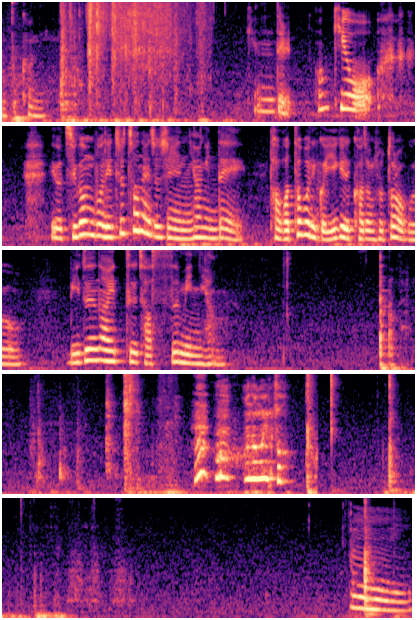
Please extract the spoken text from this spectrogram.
어떡하니. 캔들. 어 귀여워. 이거 직원분이 추천해주신 향인데 다 맡아보니까 이게 가장 좋더라고요. 미드나이트 자스민 향. 헉, 어, 너무 예뻐. 어머,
